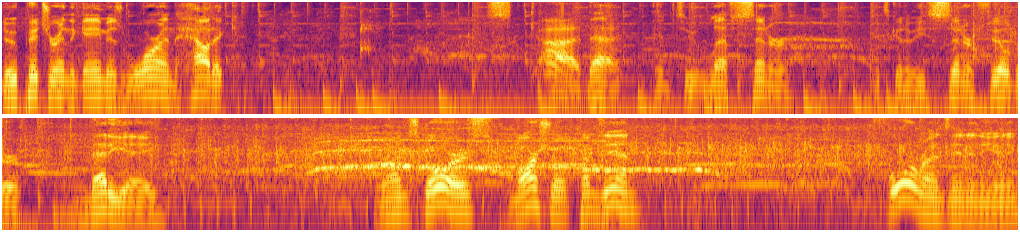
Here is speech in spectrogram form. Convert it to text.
New pitcher in the game is Warren Howdick. God, that into left center. It's going to be center fielder Medier. Run scores. Marshall comes in. Four runs in in the inning.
